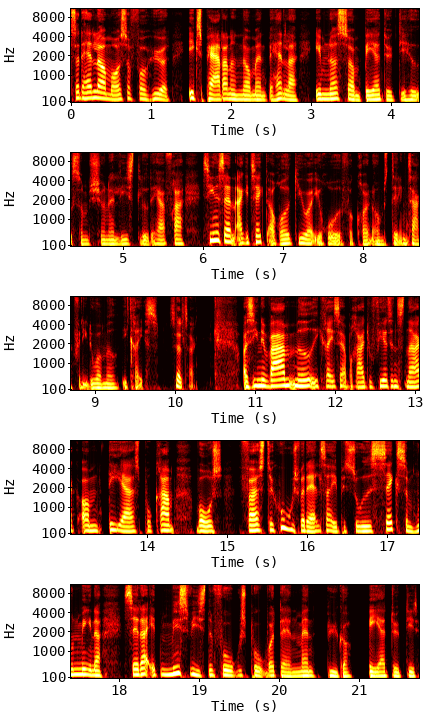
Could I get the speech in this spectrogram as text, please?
Så det handler om også at få hørt eksperterne, når man behandler emner som bæredygtighed som journalist, lød det her fra Signe Sand, arkitekt og rådgiver i Rådet for Grøn Omstilling. Tak fordi du var med i Kreds. Selv tak. Og Signe var med i Kreds her på Radio 4 til en snak om DR's program Vores Første Hus, hvor det altså er episode 6, som hun mener sætter et misvisende fokus på, hvordan man bygger bæredygtigt.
